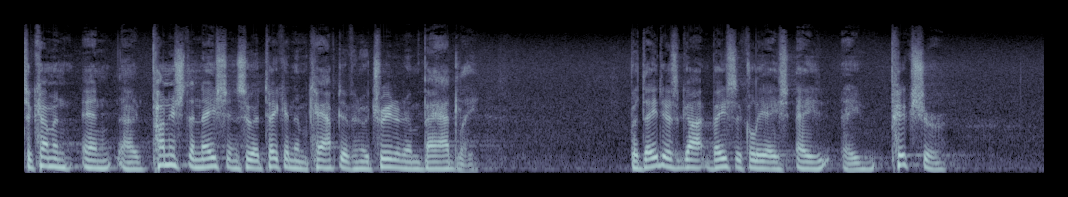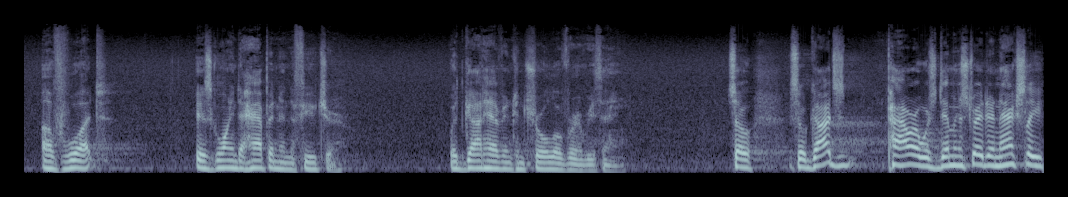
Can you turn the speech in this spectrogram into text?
to come and, and uh, punish the nations who had taken them captive and who treated them badly. But they just got basically a, a, a picture of what is going to happen in the future with God having control over everything. So, so God's power was demonstrated. And actually,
